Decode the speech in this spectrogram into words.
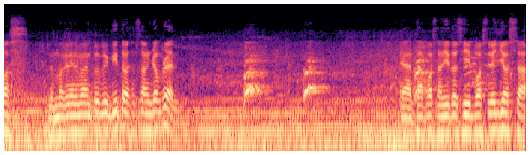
boss, lumaki na naman ang tubig dito sa San Gabriel. Ayan, tapos nandito si Boss Lelios sa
